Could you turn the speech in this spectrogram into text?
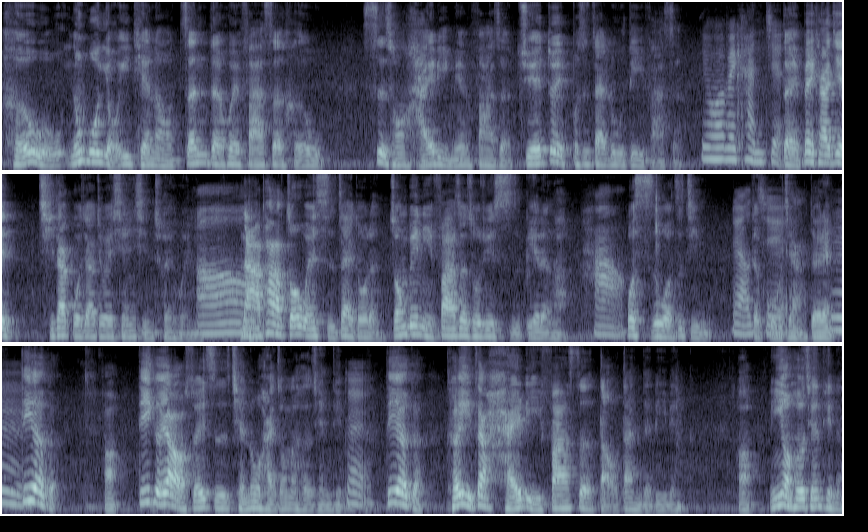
核武，如果有一天哦，真的会发射核武，是从海里面发射，绝对不是在陆地发射，因为会被看见。对，被看见，其他国家就会先行摧毁你。哦。哪怕周围死再多人，总比你发射出去死别人好。好。或死我自己的国家，对不对？嗯。第二个，好，第一个要有随时潜入海中的核潜艇。对。第二个，可以在海里发射导弹的力量。好，你有核潜艇了，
